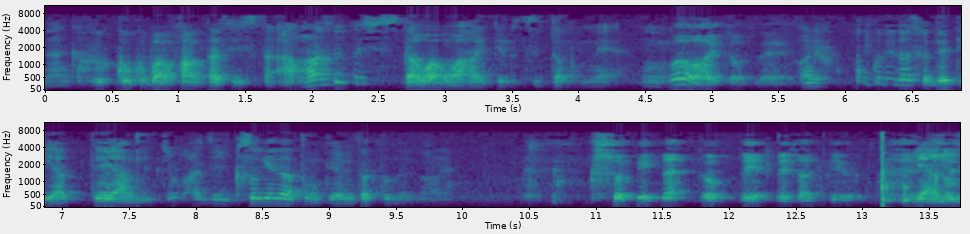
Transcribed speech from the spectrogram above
なんか復刻版ファンタジースター、あ、ファンタジースター1は入ってるって言ったもんね。うんまあまあ入ってますね。あれ復刻で確か出てやって、あ、ちょ、あ、全クソゲーだと思ってやめちゃったんだよ クソゲーだと思ってやめたっていう。な、あれ。いや、あの、ね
